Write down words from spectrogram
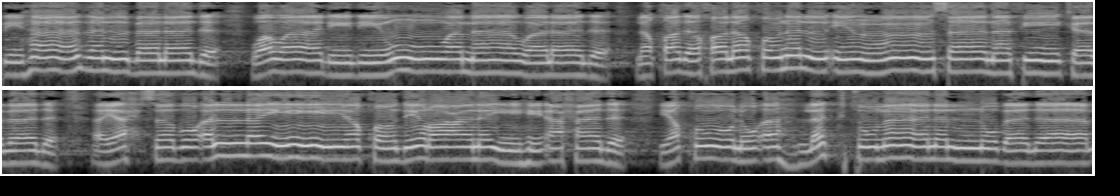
بهذا البلد ووالد وما ولد. لقد خلقنا الإنسان في كبد. أيحسب أن لن يقدر عليه أحد؟ يقول أهلكت مالا لبدا.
